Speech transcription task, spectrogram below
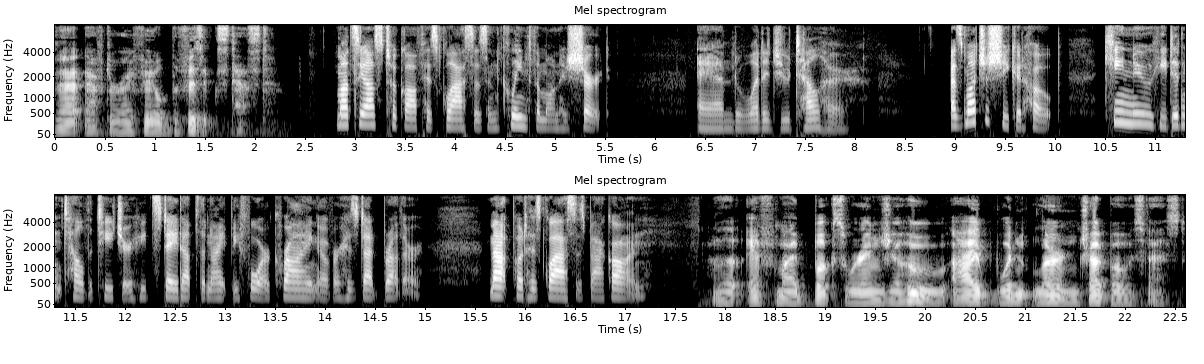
that after I failed the physics test. Matzias took off his glasses and cleaned them on his shirt. And what did you tell her? As much as she could hope, Key knew he didn't tell the teacher he'd stayed up the night before crying over his dead brother. Matt put his glasses back on. If my books were in Jahoo, I wouldn't learn Chugbo as fast.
